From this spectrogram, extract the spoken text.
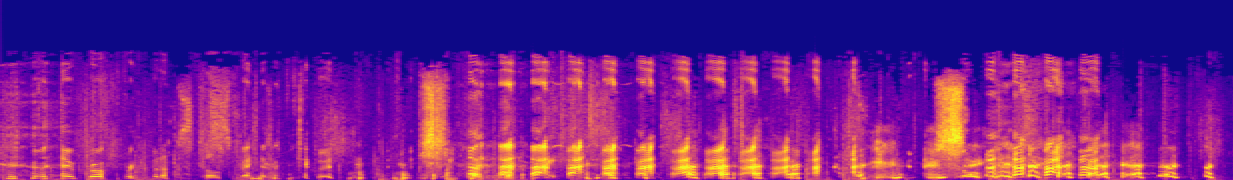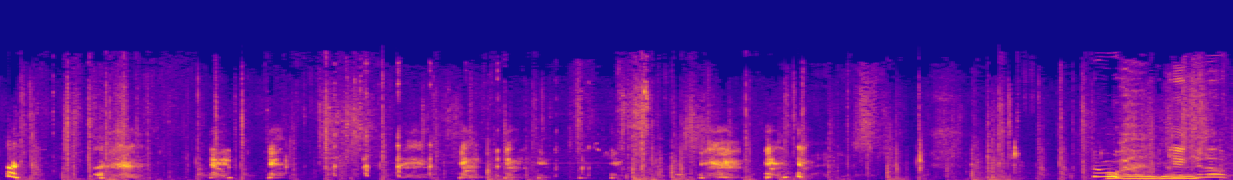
I broke free, but I'm still spazzing to it. Oh I can't get up.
